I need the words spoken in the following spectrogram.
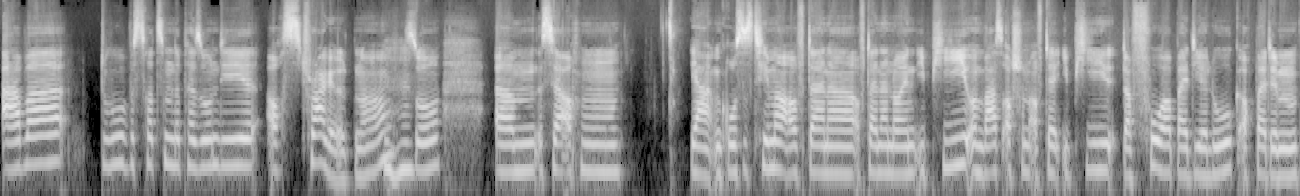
Aber du bist trotzdem eine Person, die auch struggelt, ne? Mhm. So ähm, ist ja auch ein ja, ein großes Thema auf deiner, auf deiner neuen EP und war es auch schon auf der EP davor bei Dialog, auch bei dem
